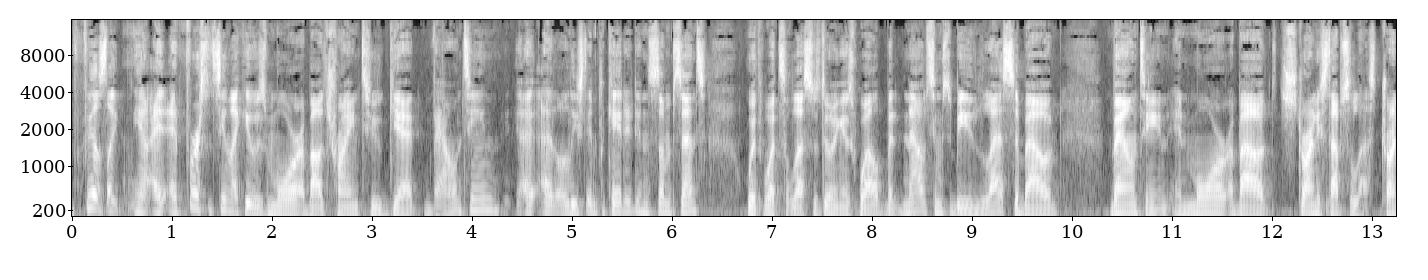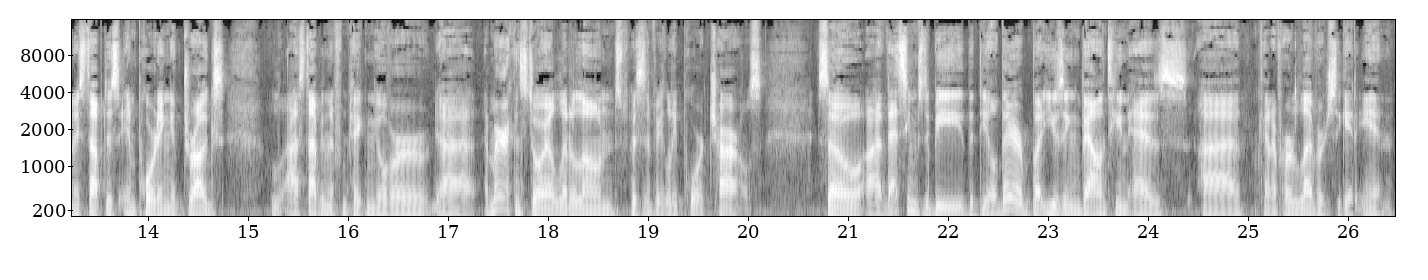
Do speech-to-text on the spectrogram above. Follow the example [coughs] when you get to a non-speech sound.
feels like you know. At, at first, it seemed like it was more about trying to get Valentine at, at least implicated in some sense with what Celeste was doing as well. But now it seems to be less about Valentine and more about trying to stop Celeste, trying to stop this importing of drugs, uh, stopping them from taking over uh, American soil, let alone specifically Port Charles. So uh, that seems to be the deal there, but using Valentine as uh, kind of her leverage to get in.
